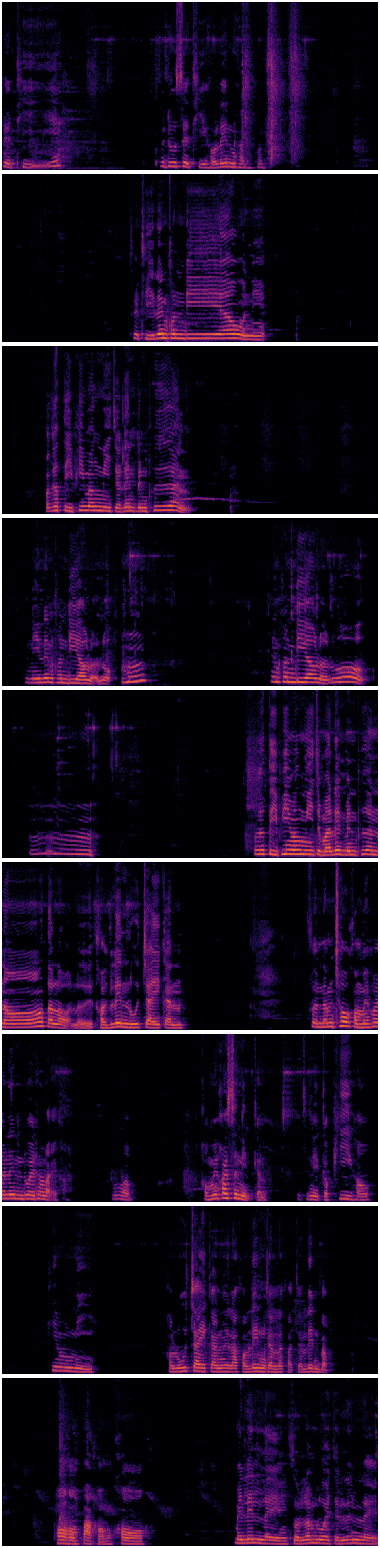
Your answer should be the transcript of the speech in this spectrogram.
เศรษฐีมาดูเศรษฐีเขาเล่นค่ะทุกคน เศรษฐีเล่นคนเดียววันนี้ปกติพี่มังมีจะเล่นเป็นเพื่อนวันนี้เล่นคนเดียวเหรอลูกเล่นคนเดียวเหรอลูกปกติพี่มังมีจะมาเล่นเป็นเพื่อนน้องตลอดเลย เขาเล่นรู้ใจกัน ส่วนน้ำโชคเขาไม่ค่อยเล่นด้วยเท่าไหร่ค่ะเพราะแบบ เขาไม่ค่อยสนิทกันสนิทกับพี่เขาพี่มังมีเขารู้ใจกันเวลาเขาเล่นกันแล้วเขาจะเล่นแบบ พอหอมปากหอมคอ ไม่เล่นแรง ส่วนร่ำรวยจะเล่นแรง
